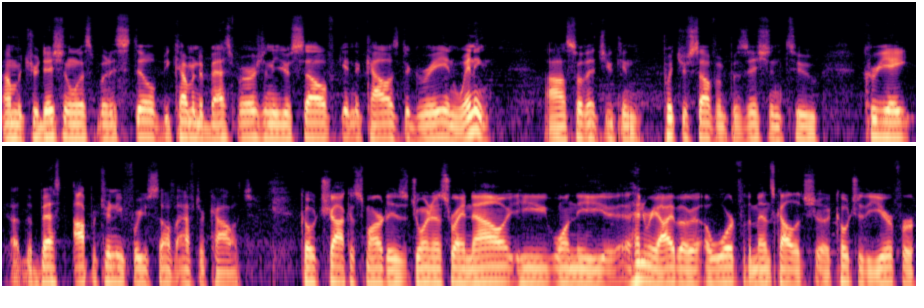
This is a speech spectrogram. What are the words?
I'm a traditionalist, but it's still becoming the best version of yourself, getting a college degree, and winning uh, so that you can put yourself in position to create uh, the best opportunity for yourself after college. Coach Shaka Smart is joining us right now. He won the Henry Iba Award for the Men's College uh, Coach of the Year for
